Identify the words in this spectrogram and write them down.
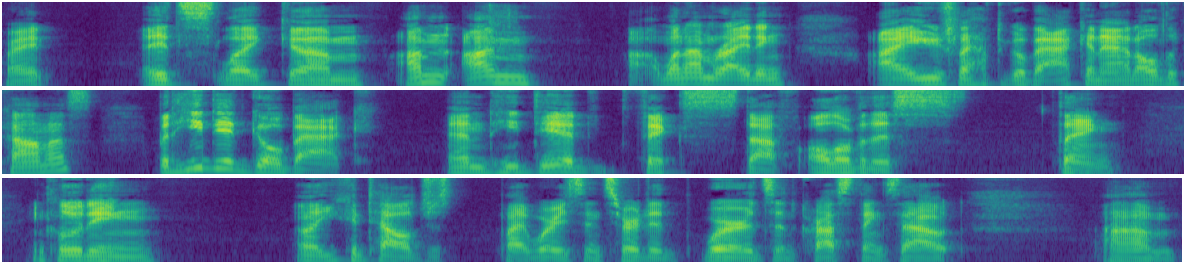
right? It's like um, I'm I'm uh, when I'm writing, I usually have to go back and add all the commas, but he did go back and he did fix stuff all over this thing, including uh, you can tell just by where he's inserted words and crossed things out. Um,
